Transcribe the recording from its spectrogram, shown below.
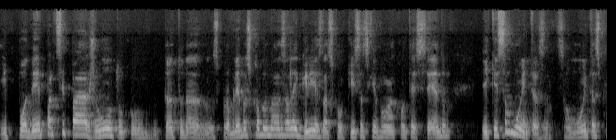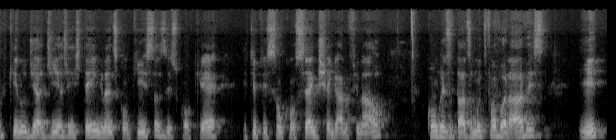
e poder participar junto, com, tanto na, nos problemas como nas alegrias, nas conquistas que vão acontecendo, e que são muitas, né? são muitas porque no dia a dia a gente tem grandes conquistas, isso qualquer instituição consegue chegar no final com resultados muito favoráveis, e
